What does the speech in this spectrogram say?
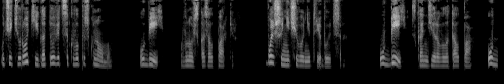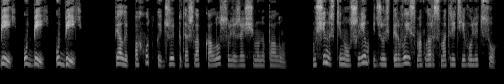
учить уроки и готовиться к выпускному. — Убей, — вновь сказал Паркер. — Больше ничего не требуется. «Убей!» — скандировала толпа. «Убей! Убей! Убей!» Вялой походкой Джой подошла к колоссу, лежащему на полу. Мужчина скинул шлем, и Джой впервые смогла рассмотреть его лицо.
